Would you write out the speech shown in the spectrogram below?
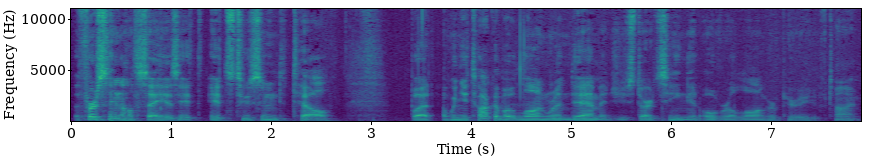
The first thing I'll say is it, it's too soon to tell. But when you talk about long run damage, you start seeing it over a longer period of time.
